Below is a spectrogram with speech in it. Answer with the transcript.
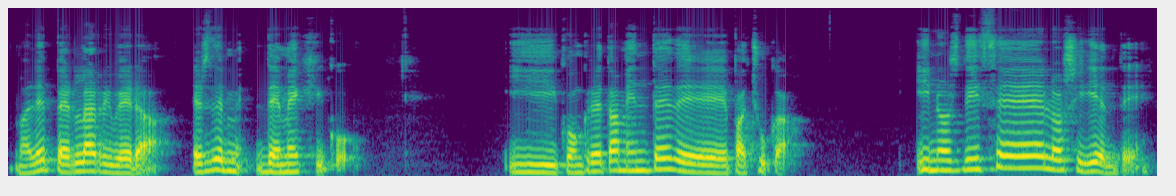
¿vale? Perla Rivera. Es de, de México y concretamente de Pachuca. Y nos dice lo siguiente.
